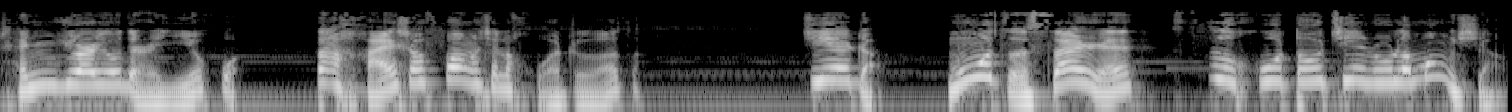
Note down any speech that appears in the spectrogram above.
陈娟有点疑惑，但还是放下了火折子。接着，母子三人似乎都进入了梦乡。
